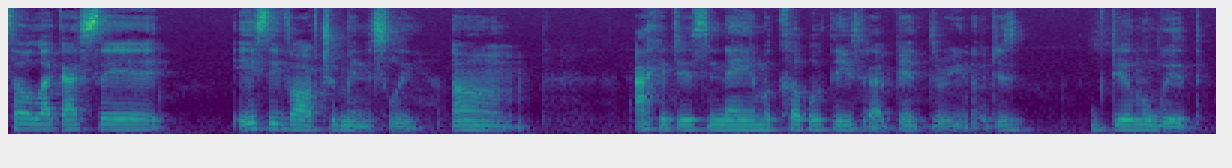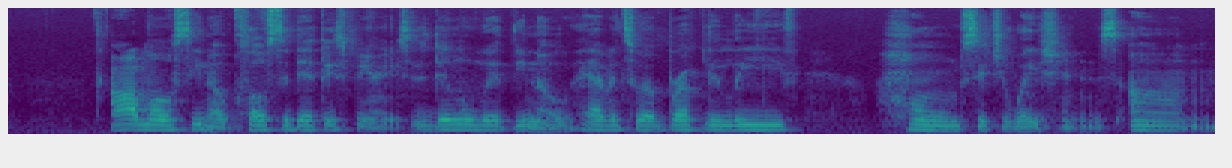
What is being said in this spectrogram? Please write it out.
so like i said it's evolved tremendously um i could just name a couple of things that i've been through you know just dealing with almost you know close to death experiences dealing with you know having to abruptly leave home situations um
